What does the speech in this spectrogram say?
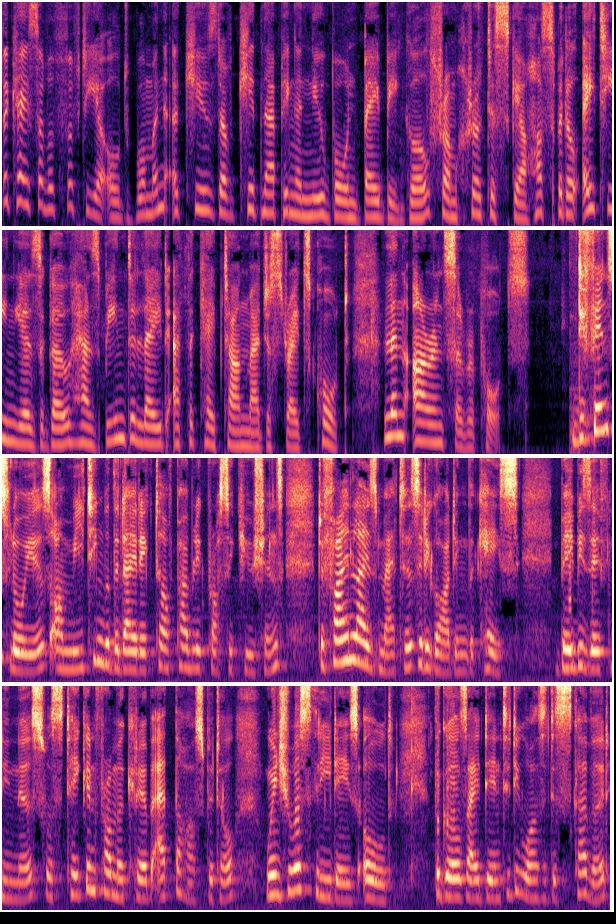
The case of a 50 year old woman accused of kidnapping a newborn baby girl from Groote Hospital 18 years ago has been delayed at the Cape Town Magistrates Court. Lynn Aronson reports. Defense lawyers are meeting with the Director of Public Prosecutions to finalize matters regarding the case. Baby Zephany Nurse was taken from a crib at the hospital when she was three days old. The girl's identity was discovered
